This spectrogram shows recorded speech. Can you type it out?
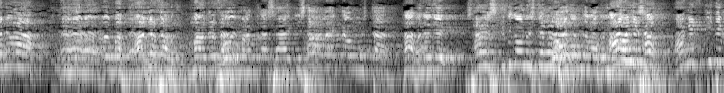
অনুয়া মাদ্রাসা মাদ্রাসা ওই মাদ্রাসায় বিশাল হ্যাঁ। মানে যে সাংস্কৃতিক অনুষ্ঠানের। আয়োজন করা হয়েছে সাংস্কৃতিক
